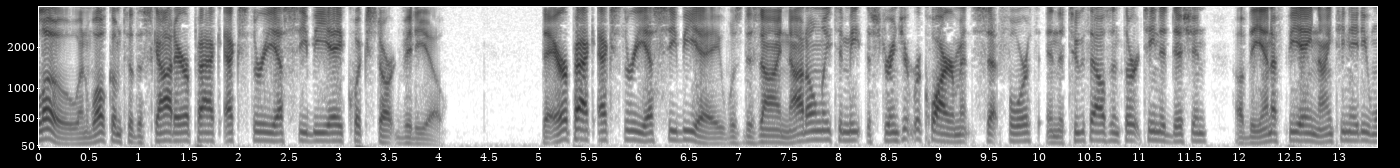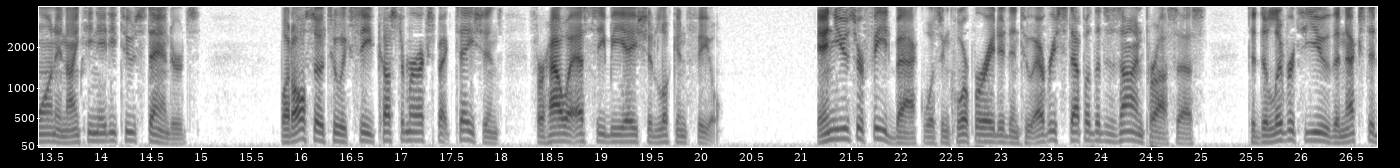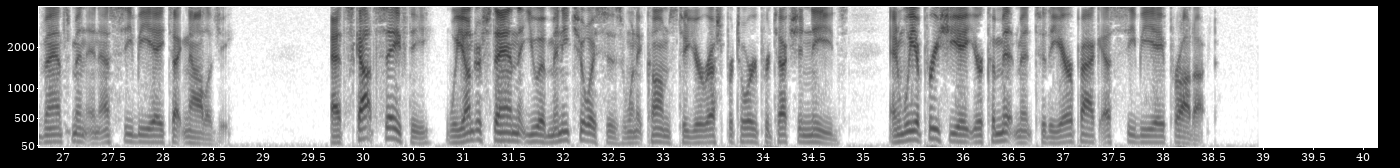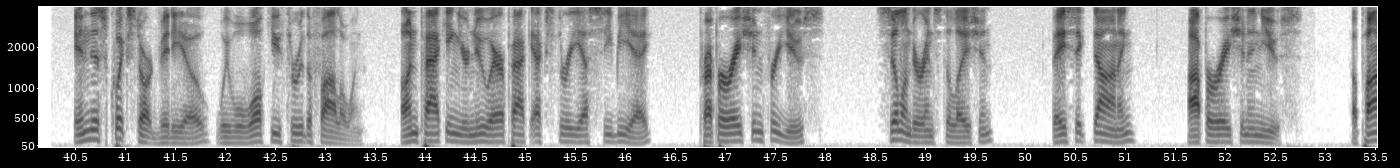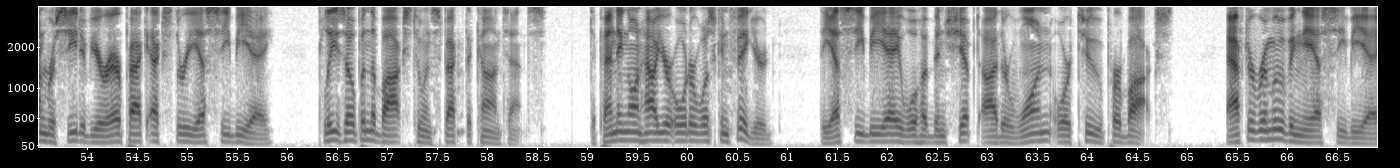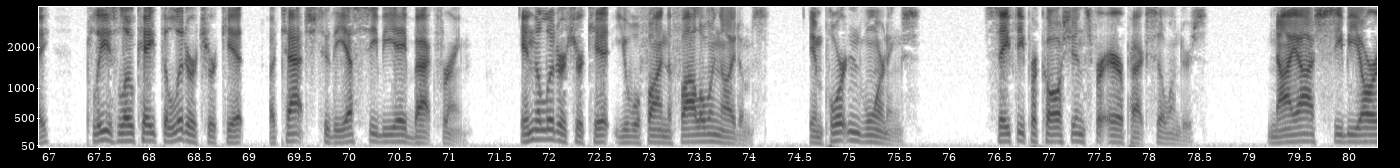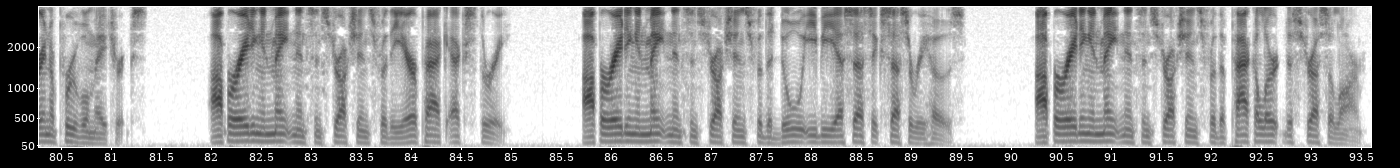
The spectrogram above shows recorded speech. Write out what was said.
Hello and welcome to the Scott Airpak X3 SCBA Quick Start video. The Airpak X3 SCBA was designed not only to meet the stringent requirements set forth in the 2013 edition of the NFPA 1981 and 1982 standards, but also to exceed customer expectations for how a SCBA should look and feel. End user feedback was incorporated into every step of the design process to deliver to you the next advancement in SCBA technology. At Scott Safety, we understand that you have many choices when it comes to your respiratory protection needs, and we appreciate your commitment to the Airpak SCBA product. In this quick start video, we will walk you through the following. Unpacking your new Airpak X3 SCBA, preparation for use, cylinder installation, basic donning, operation and use. Upon receipt of your Airpak X3 SCBA, please open the box to inspect the contents. Depending on how your order was configured, the SCBA will have been shipped either one or two per box. After removing the SCBA, please locate the literature kit attached to the SCBA backframe. In the literature kit, you will find the following items. Important warnings. Safety precautions for Airpak cylinders. NIOSH CBRN approval matrix. Operating and maintenance instructions for the Airpak X3. Operating and maintenance instructions for the dual EBSS accessory hose. Operating and maintenance instructions for the Pak-Alert distress alarm.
